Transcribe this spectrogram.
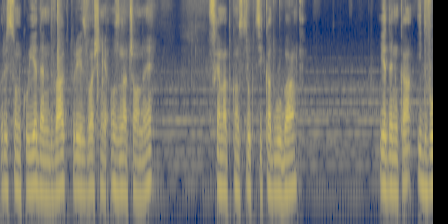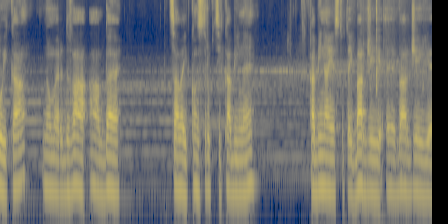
rysunku 1.2, który jest właśnie oznaczony. Schemat konstrukcji kadłuba. Jedynka i dwójka, numer 2AB całej konstrukcji kabiny. Kabina jest tutaj bardziej, e, bardziej e,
